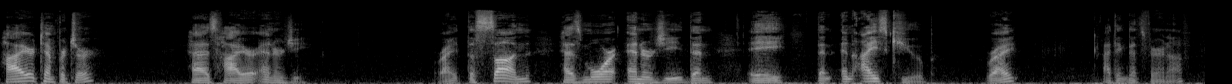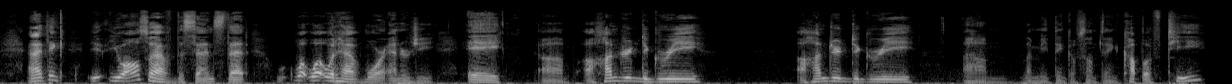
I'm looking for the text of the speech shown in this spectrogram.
Higher temperature has higher energy, right? The sun has more energy than a than an ice cube, right? I think that's fair enough. And I think you also have the sense that what what would have more energy? A uh, a hundred degree, a hundred degree. Um, let me think of something. Cup of tea.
